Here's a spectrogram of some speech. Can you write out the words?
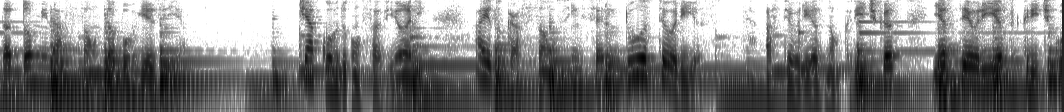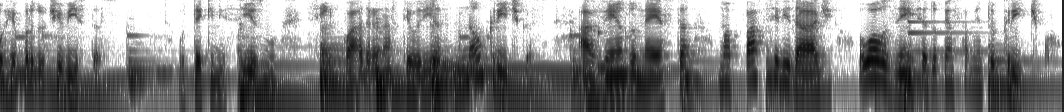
da dominação da burguesia. De acordo com Saviani, a educação se insere em duas teorias as teorias não críticas e as teorias crítico-reprodutivistas. O tecnicismo se enquadra nas teorias não críticas, havendo nesta uma passividade ou ausência do pensamento crítico.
